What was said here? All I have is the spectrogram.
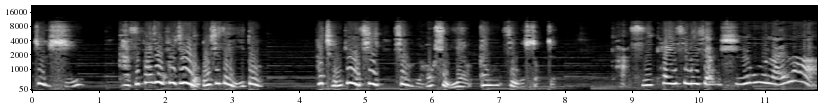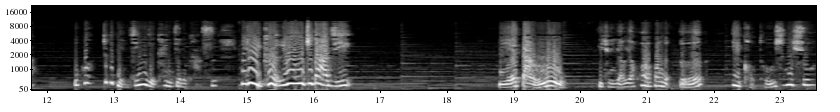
这时，卡斯发现附近有东西在移动。他沉住了气，像老鼠一样安静的守着。卡斯开心的想：食物来了。不过，这个点心也看见了卡斯，立刻溜之大吉。别挡路！一群摇摇晃晃的鹅异口同声的说：“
